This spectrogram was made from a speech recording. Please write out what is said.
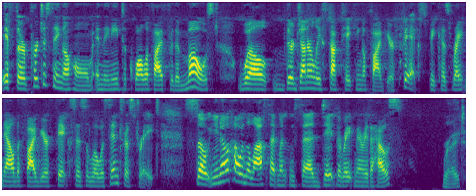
if they're purchasing a home and they need to qualify for the most, well, they're generally stuck taking a five year fix because right now the five year fix is the lowest interest rate. So you know how in the last segment we said date the rate, marry the house? Right.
